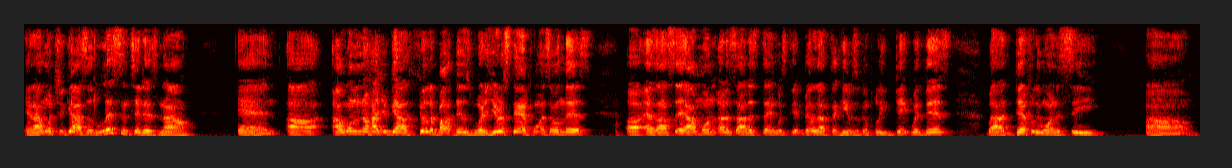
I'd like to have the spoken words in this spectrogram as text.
And I want you guys to listen to this now. And uh, I want to know how you guys feel about this. What your standpoints on this? Uh, as I said, I'm on the other side of this thing with Skip Bayless. I think he was a complete dick with this. But I definitely want to see um,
